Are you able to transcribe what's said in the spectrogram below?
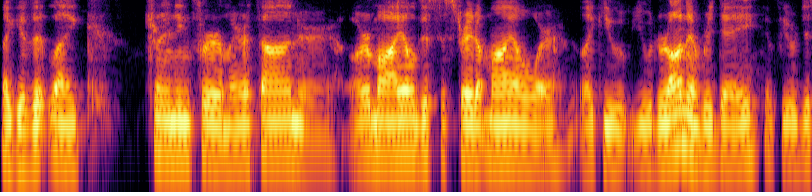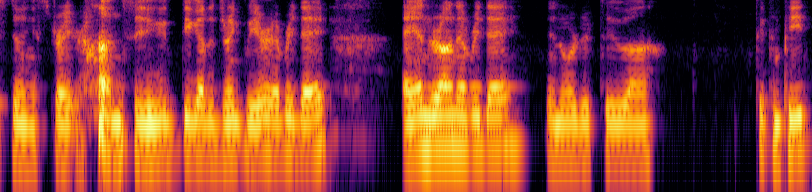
like is it like training for a marathon or or a mile just a straight up mile where like you you would run every day if you were just doing a straight run. So you, you got to drink beer every day and run every day in order to uh to compete?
